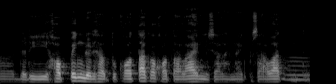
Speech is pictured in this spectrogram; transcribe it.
eh, dari hopping dari satu kota ke kota lain misalnya naik pesawat gitu.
